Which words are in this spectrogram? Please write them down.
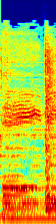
day.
